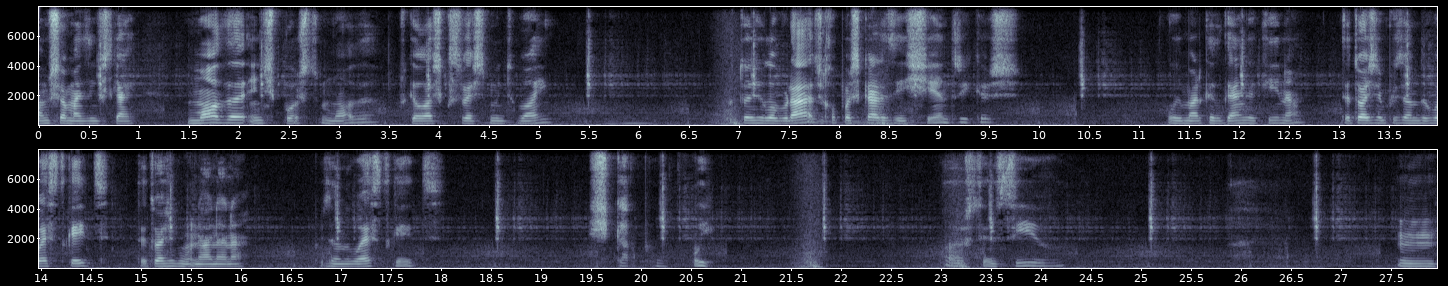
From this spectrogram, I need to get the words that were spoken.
Vamos só mais investigar. Moda indisposto. Moda, porque ele acho que se veste muito bem. Botões elaborados, roupas caras e excêntricas. Ui, marca de gangue aqui, não? Tatuagem na prisão de Westgate. Tatuagem como. Não, não, não. Prisão de Westgate. Escapo. Ui. Ostensivo. Hum,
